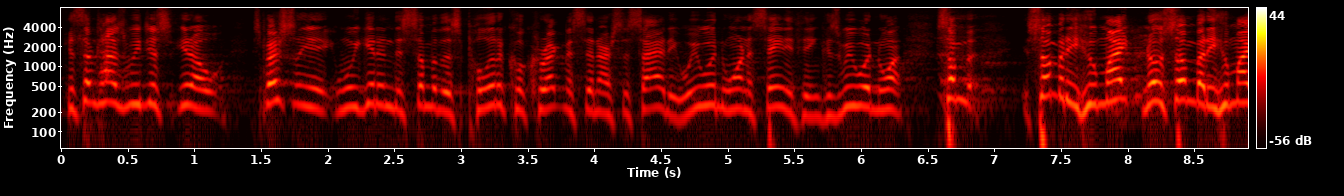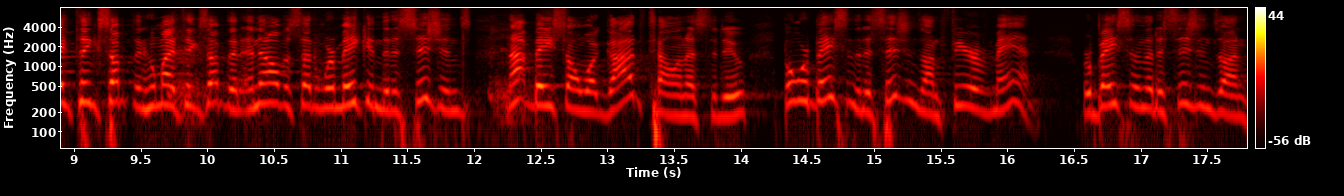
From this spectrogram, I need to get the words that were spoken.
Because sometimes we just, you know, especially when we get into some of this political correctness in our society, we wouldn't want to say anything because we wouldn't want some, somebody who might know somebody who might think something, who might think something, and then all of a sudden we're making the decisions not based on what God's telling us to do, but we're basing the decisions on fear of man. We're basing the decisions on,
